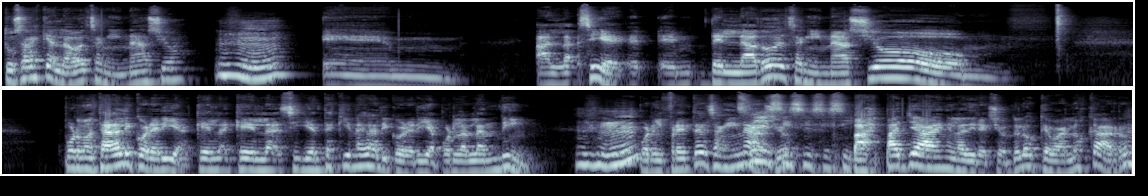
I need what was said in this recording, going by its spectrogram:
tú sabes que al lado del San Ignacio, em, la- sí, eh, eh, em, del lado del San Ignacio, mm, por donde está la licorería, que la, que la siguiente esquina es la licorería, por la Blandín. Por el frente del San Ignacio, Sí, sí, sí, sí, sí. vas para allá en la dirección de los que van los carros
